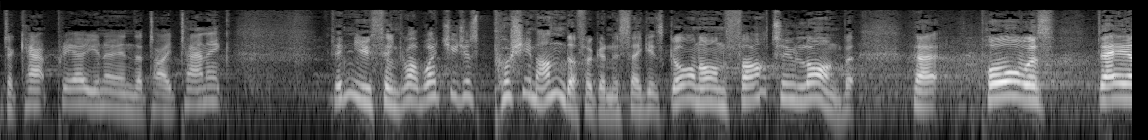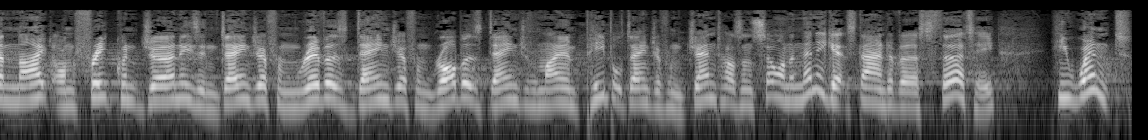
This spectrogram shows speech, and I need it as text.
DiCaprio, you know, in the Titanic. Didn't you think, well, why don't you just push him under, for goodness sake? It's gone on far too long. But uh, Paul was day and night on frequent journeys in danger from rivers, danger from robbers, danger from my own people, danger from Gentiles, and so on. And then he gets down to verse 30. He went.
